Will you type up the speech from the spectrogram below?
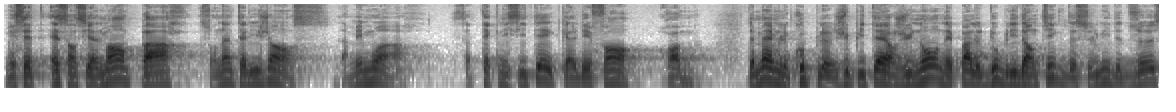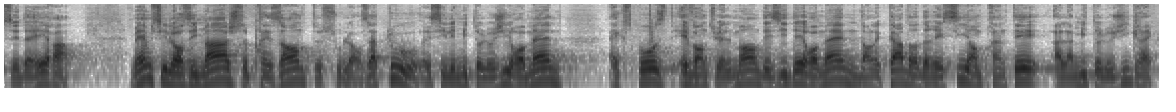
Mais c'est essentiellement par son intelligence, la mémoire, sa technicité qu'elle défend Rome. De même, le couple Jupiter-Junon n'est pas le double identique de celui de Zeus et de Héra même si leurs images se présentent sous leurs atours et si les mythologies romaines exposent éventuellement des idées romaines dans le cadre de récits empruntés à la mythologie grecque.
